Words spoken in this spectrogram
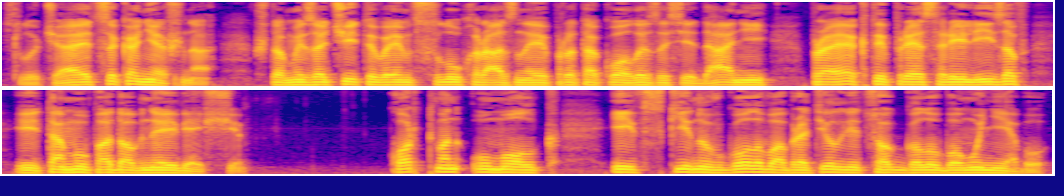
Случается, конечно, что мы зачитываем вслух разные протоколы заседаний, проекты пресс-релизов и тому подобные вещи. Кортман умолк и, вскинув голову, обратил лицо к голубому небу.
